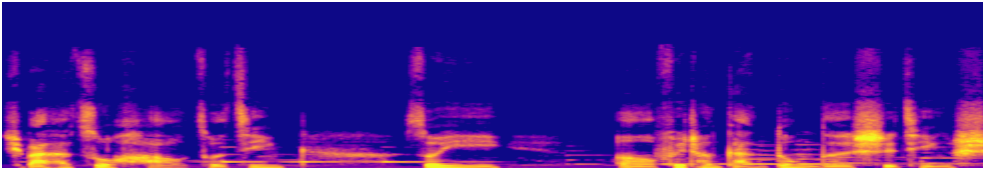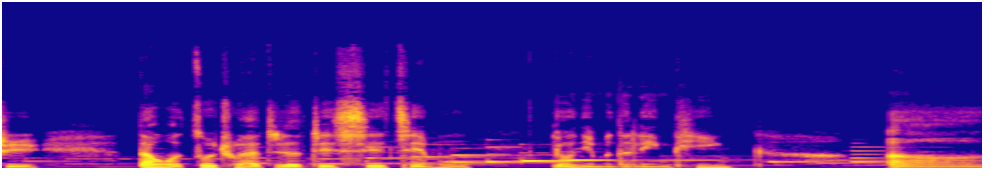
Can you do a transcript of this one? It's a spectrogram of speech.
去把它做好做精。所以，呃，非常感动的事情是，当我做出来的这些节目有你们的聆听，呃，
